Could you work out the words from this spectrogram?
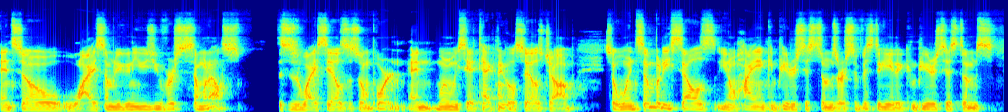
And so, why is somebody going to use you versus someone else? This is why sales is so important. And when we say a technical sales job, so when somebody sells, you know, high-end computer systems or sophisticated computer systems,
